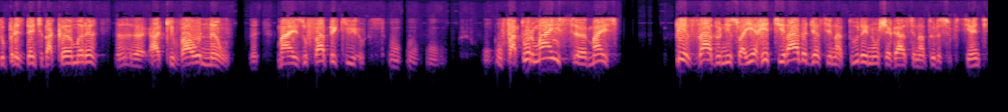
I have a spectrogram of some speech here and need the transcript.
do presidente da Câmara né, arquivar ou não. Né? Mas o fato é que o, o, o, fator mais, eh, mais pesado nisso aí é retirada de assinatura e não chegar a assinatura suficiente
